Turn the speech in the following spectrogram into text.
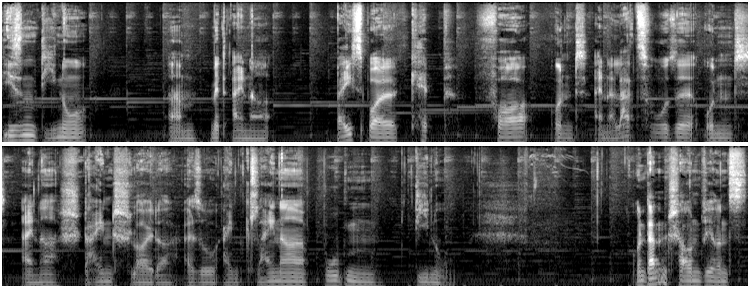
diesen Dino ähm, mit einer Baseball-Cap vor und einer Latzhose und einer Steinschleuder, also ein kleiner Buben-Dino. Und dann schauen wir uns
